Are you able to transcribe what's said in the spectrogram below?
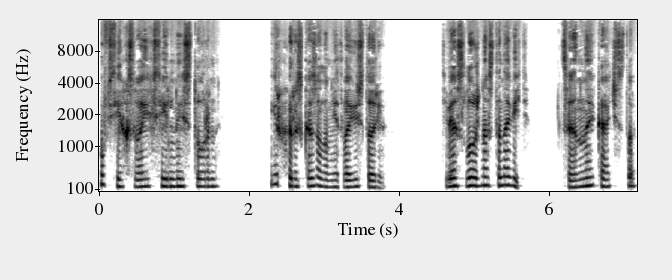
«У всех своих сильные стороны. Ирха рассказала мне твою историю. Тебя сложно остановить. Ценное качество».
